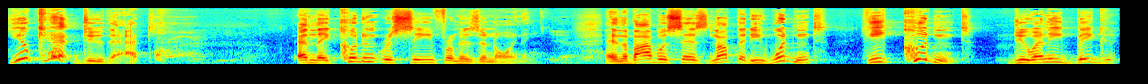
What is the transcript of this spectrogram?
You can't do that. And they couldn't receive from his anointing. And the Bible says not that he wouldn't, he couldn't do any big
